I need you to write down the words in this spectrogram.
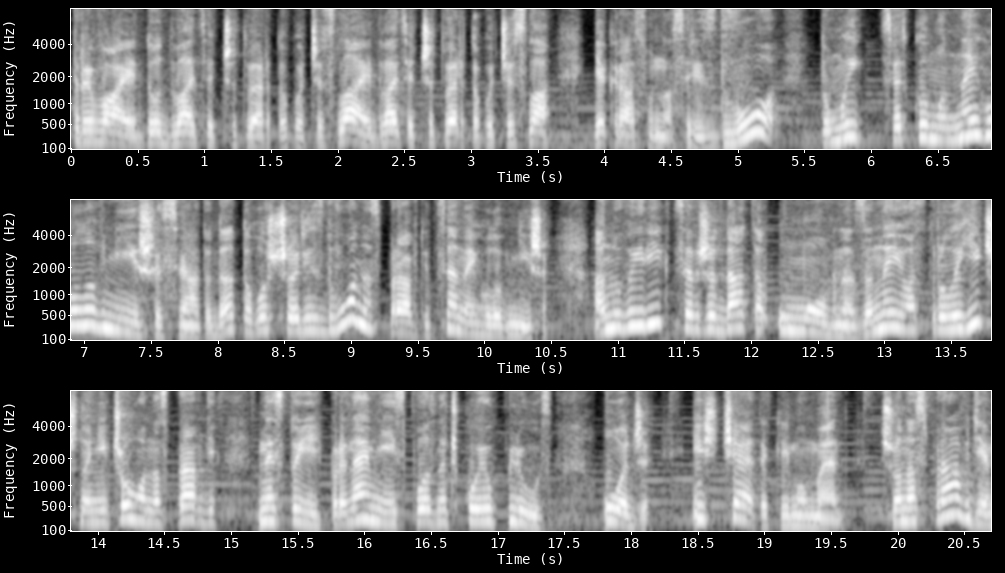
триває до 24 числа, і 24 числа якраз у нас Різдво, то ми святкуємо найголовніше свято, да? того що Різдво насправді це найголовніше. А Новий рік це вже дата умовна. За нею астрологічно нічого насправді не стоїть, принаймні із позначкою плюс. Отже, і ще такий момент, що насправді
